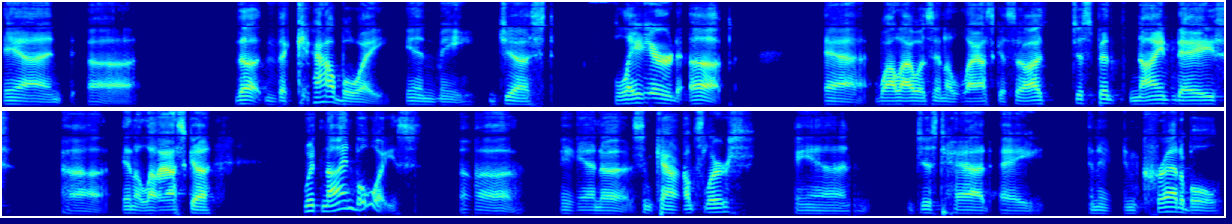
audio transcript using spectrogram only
and uh, the the cowboy in me just flared up at, while I was in Alaska. So I just spent nine days uh, in Alaska with nine boys uh, and uh, some counselors, and just had a an incredible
